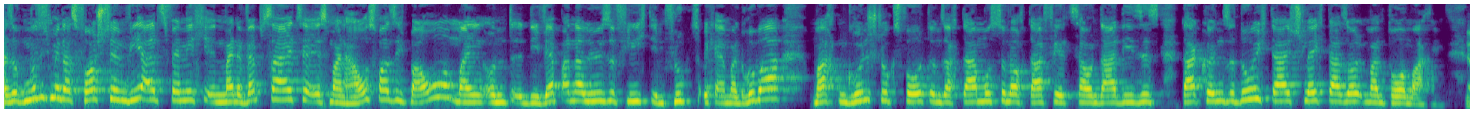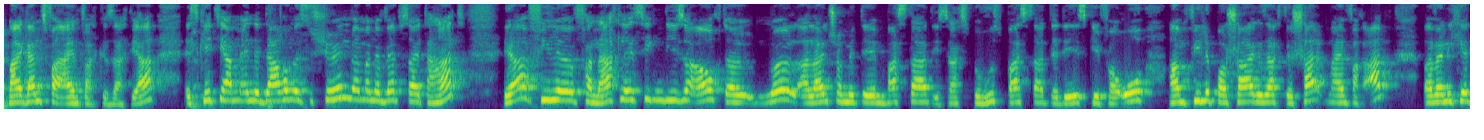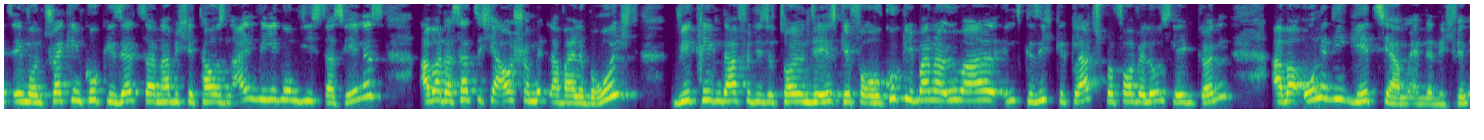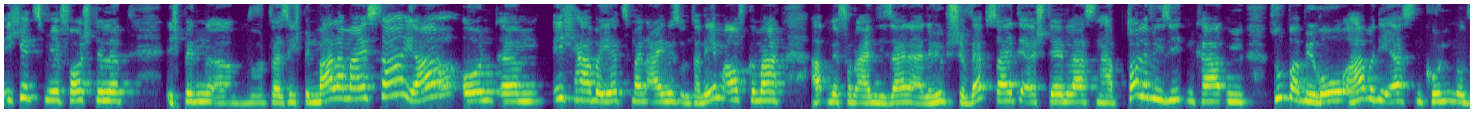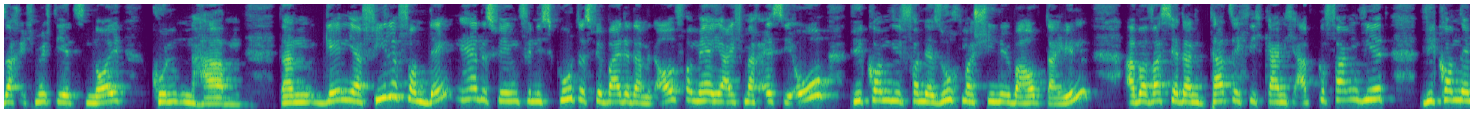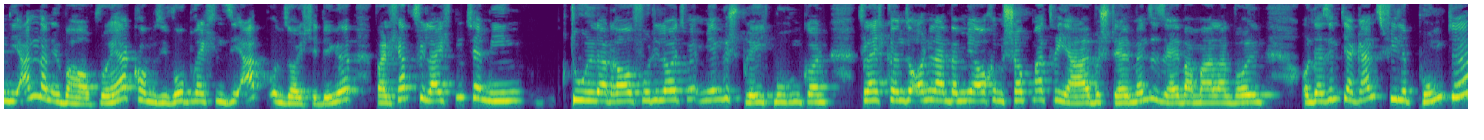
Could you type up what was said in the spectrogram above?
Also muss ich mir das vorstellen, wie als wenn ich in meine Webseite ist mein Haus, was ich baue, mein, und die Webanalyse fliegt im Flugzeug einmal drüber, macht ein Grundstücksfoto und sagt, da musst du noch, da fehlt Zaun, da dieses, da können sie durch, da ist schlecht, da sollte man ein Tor machen. Ja. Mal ganz vereinfacht gesagt, ja. Es ja. geht ja am Ende darum, es ist schön, wenn man eine Webseite hat. Ja, viele vernachlässigen diese auch. Da, ne, allein schon mit dem Bastard, ich sag's bewusst Bastard, der DSGVO, haben viele pauschal gesagt, wir schalten einfach ab, weil wenn ich jetzt irgendwo ein Track Tracking-Cookie setze, dann habe ich hier 1000 Einwilligungen, dies, das, jenes. Aber das hat sich ja auch schon mittlerweile beruhigt. Wir kriegen dafür diese tollen DSGVO-Cookie-Banner überall ins Gesicht geklatscht, bevor wir loslegen können. Aber ohne die geht's ja am Ende nicht. Wenn ich jetzt mir vorstelle, ich bin, äh, weiß ich, bin Malermeister, ja, und ähm, ich habe jetzt mein eigenes Unternehmen aufgemacht, habe mir von einem Designer eine hübsche Webseite erstellen lassen, habe tolle Visitenkarten, super Büro, habe die ersten Kunden und sage, ich möchte jetzt neu Kunden haben. Dann gehen ja viele vom Denken her, deswegen finde ich es gut, dass wir beide damit aufräumen. Her, ja, ich mache SEO, wie kommen die von der Suchmaschine überhaupt dahin? Aber was ja dann tatsächlich gar nicht abgefangen wird, wie kommen denn die anderen überhaupt? Woher kommen sie? Wo brechen sie ab und solche Dinge? Weil ich habe vielleicht einen Termin, Tool da drauf, wo die Leute mit mir ein Gespräch buchen können. Vielleicht können sie online bei mir auch im Shop Material bestellen, wenn sie selber malern wollen. Und da sind ja ganz viele Punkte.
